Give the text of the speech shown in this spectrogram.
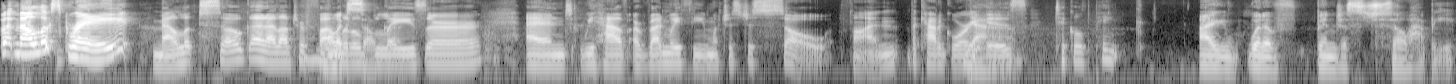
But Mel looks great. Mel looked so good. I loved her fun little so good. blazer. And we have a runway theme, which is just so fun. The category Yeah. is tickled pink. I would have been just so happy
